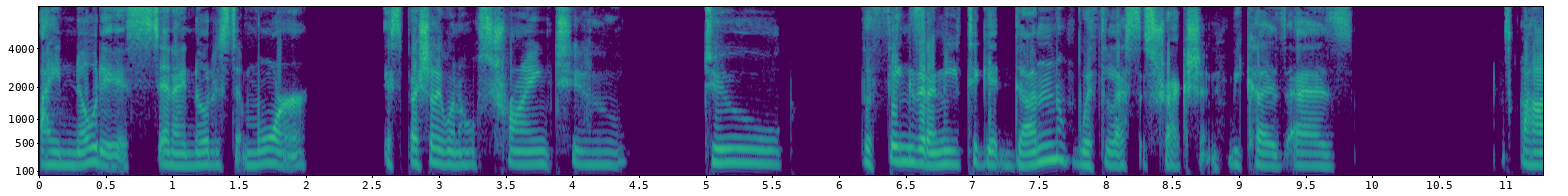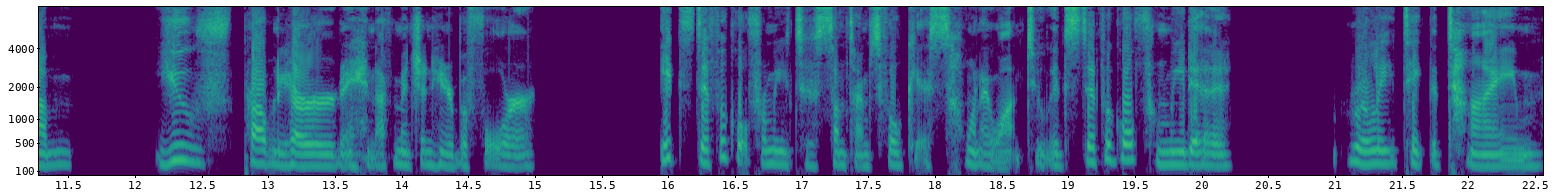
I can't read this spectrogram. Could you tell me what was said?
i noticed and i noticed it more especially when i was trying to do the things that i need to get done with less distraction. Because as um you've probably heard, and I've mentioned here before, it's difficult for me to sometimes focus when I want to. It's difficult for me to really take the time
